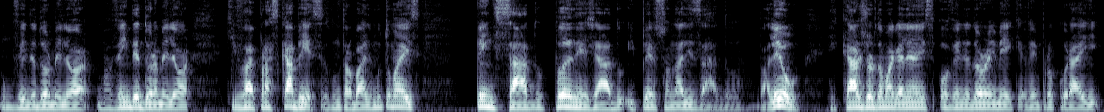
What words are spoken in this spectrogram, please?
um vendedor melhor, uma vendedora melhor, que vai para as cabeças, um trabalho muito mais pensado, planejado e personalizado. Valeu? Ricardo Jordão Magalhães, O Vendedor Rainmaker. Vem procurar aí,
